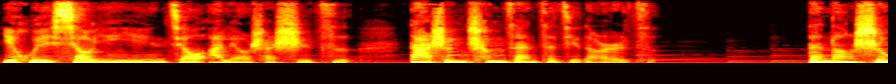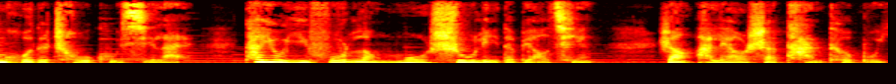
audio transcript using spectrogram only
也会笑吟吟教阿廖沙识字，大声称赞自己的儿子。但当生活的愁苦袭来，他又一副冷漠疏离的表情，让阿廖沙忐忑不已。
